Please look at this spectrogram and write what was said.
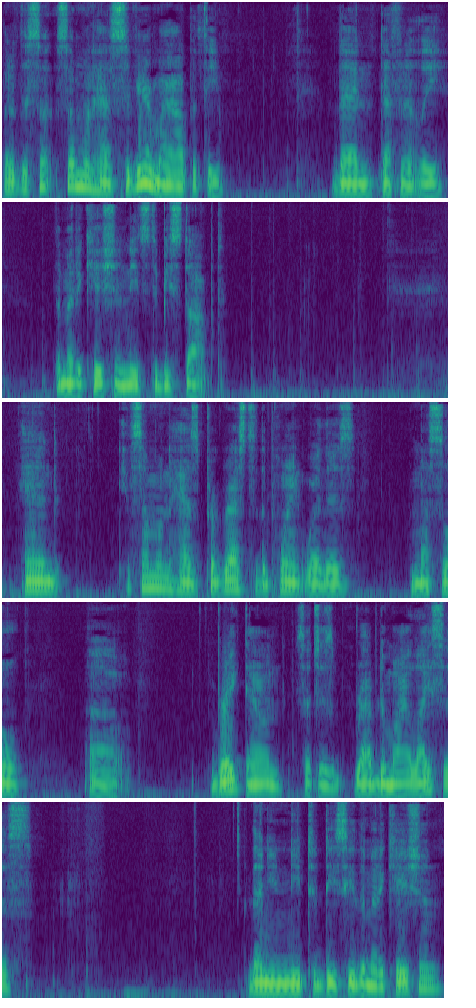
But if the, someone has severe myopathy, then definitely the medication needs to be stopped. And if someone has progressed to the point where there's muscle uh, breakdown, such as rhabdomyolysis, then you need to DC the medication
